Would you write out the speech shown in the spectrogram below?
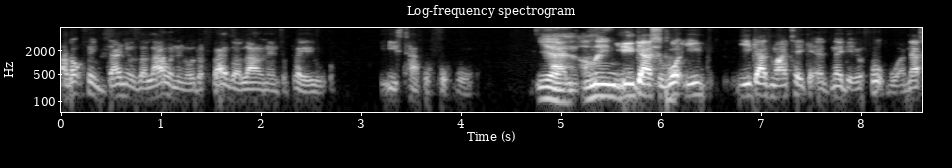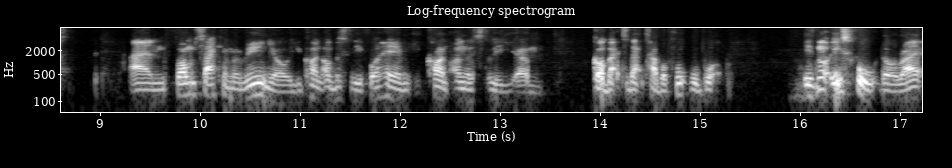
I don't think Daniel's allowing him or the fans are allowing him to play his type of football. yeah, And I mean, You guys, what you you guys might take it as negative football, and that's and from sacking Mourinho, you can't obviously for him, you can't honestly um, go back to that type of football. But it's not his fault though, right?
